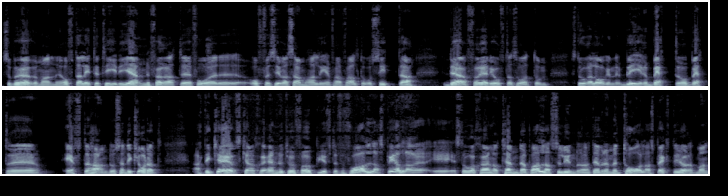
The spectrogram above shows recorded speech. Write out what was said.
Så behöver man ofta lite tid igen för att få offensiva samhandlingen framförallt då att sitta. Därför är det ofta så att de stora lagen blir bättre och bättre efterhand. Och sen det är klart att, att det krävs kanske ännu tuffare uppgifter för att få alla spelare, stora stjärnor, att tända på alla cylindrar. Att även den mentala aspekten gör att man,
